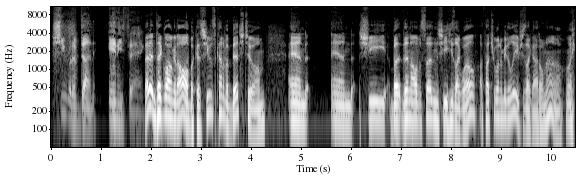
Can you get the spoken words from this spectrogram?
she would have done anything. That didn't take long at all because she was kind of a bitch to him, and and she. But then all of a sudden, she he's like, "Well, I thought you wanted me to leave." She's like, "I don't know." Like,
